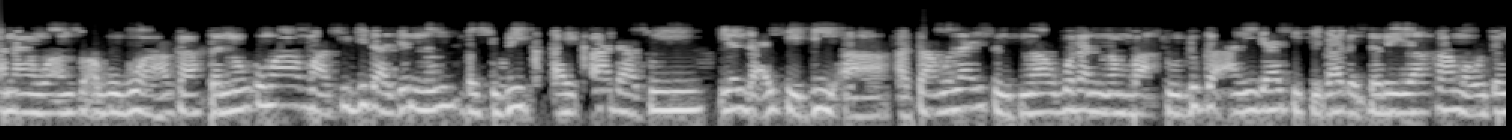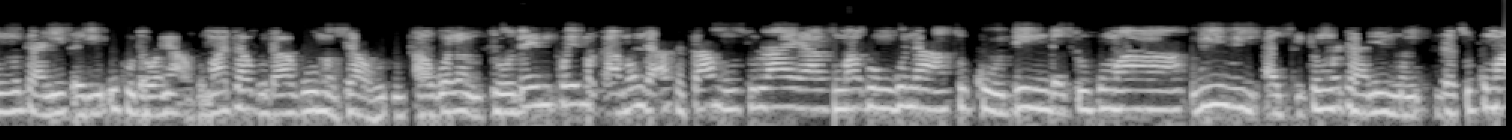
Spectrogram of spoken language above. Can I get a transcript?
ana yin wa'ansu abubuwa haka. Sannan kuma masu gidajen nan ba su bi alƙada sun yadda ake bi a samu license na wuran nan ba. To duka an yaki shiga da dare ya kama wajen mutane ɗari uku da wani abu mata guda goma sha huɗu a wurin. To dai kwai makaman da aka samu su laya su magunguna su kodin da su kuma wiwi a cikin mutanen nan da su kuma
